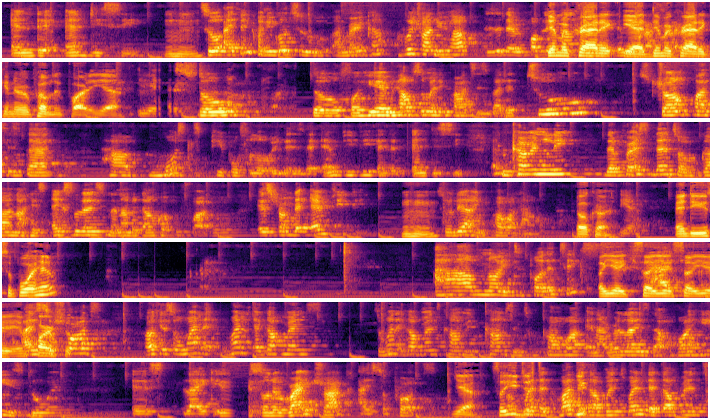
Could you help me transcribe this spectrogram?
and the NDC. hmm So I think when you go to America, which one do you have? Is it the Republican? Democratic, yeah, Democrats. Democratic and the Republic Party, yeah. Yeah. So, so for here we have so many parties, but the two strong parties that have most people following is the NPP and the NDC. And currently, the president of Ghana, His Excellency Nana Dankwa Akufo-Addo, is from the NPP. hmm So they are in power now. Okay. Yeah. And do you support him? I'm not into politics. Oh yeah, so you so you're I support. Okay, so when when a government, so when a government come in, comes into power, and I realize that what he is doing is like it's on the right track, I support. Yeah. So you But just when the, what the government when the government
